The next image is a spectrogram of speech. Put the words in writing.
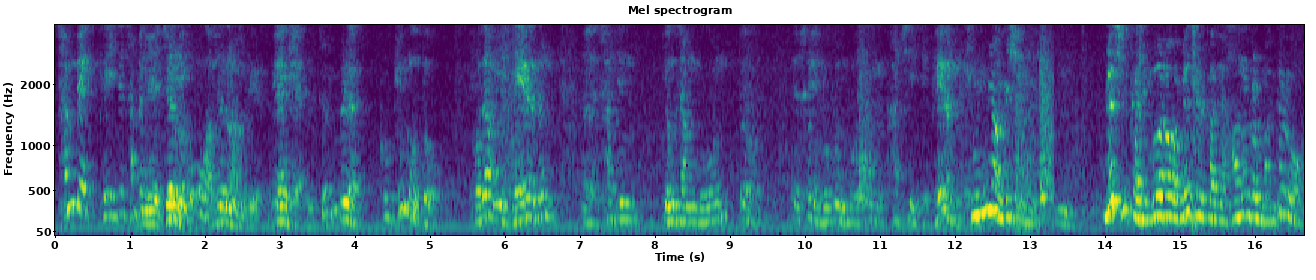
300페이지, 350페이지 예, 저는 오고 저는 하면 되겠어요. 예, 예. 그래 그 규모도 그 다음 이 배열은 어, 사진 영상 부분 또 소위 부분 뭐 같이 이제 배열을 해요. 중요한 것이 며칠까지 뭐라고 며칠까지 하는 걸 만들고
